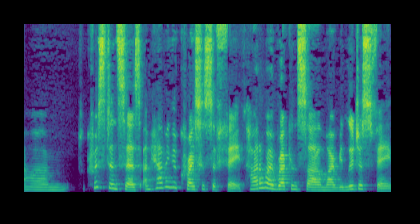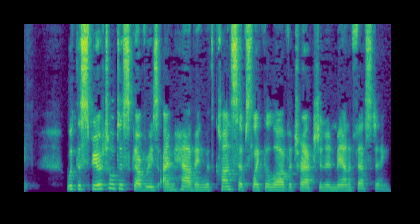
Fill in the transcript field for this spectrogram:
Um, Kristen says, I'm having a crisis of faith. How do I reconcile my religious faith with the spiritual discoveries I'm having with concepts like the law of attraction and manifesting?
